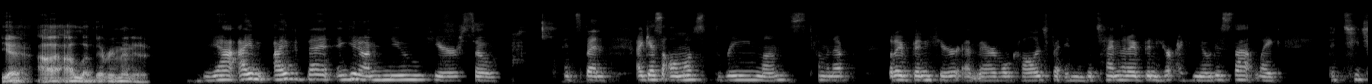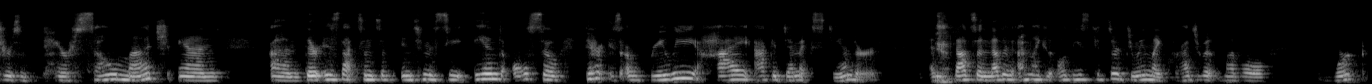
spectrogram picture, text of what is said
yeah, I, I loved every minute of it. Yeah, I, I've been, you know, I'm new here. So it's been, I guess, almost three months coming up that I've been here at Maryville College. But in the time that I've been here, I've noticed that like the teachers care so much and um, there is that sense of intimacy and also there is a really high academic standard and yeah. that's another i'm like oh these kids are doing like graduate level work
